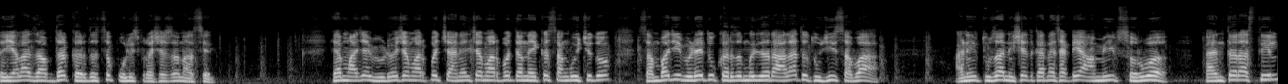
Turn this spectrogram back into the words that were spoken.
तर याला जबाबदार कर्जतचं पोलीस प्रशासन असेल. या माझ्या व्हिडिओच्या मार्फत चॅनेलच्या मार्फत त्यांना एकच सांगू इच्छितो संभाजी भिडे तू कर्जतमध्ये जर आला तर तुझी सभा आणि तुझा निषेध करण्यासाठी आम्ही सर्व पॅन्थर असतील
